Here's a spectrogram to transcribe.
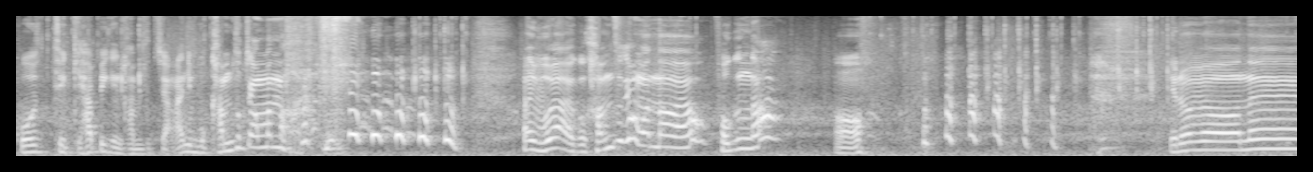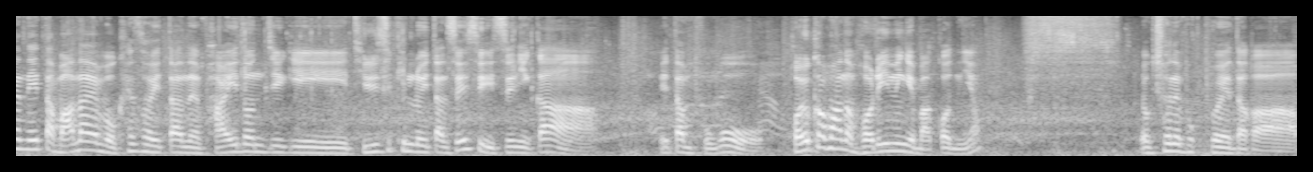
고스트키 합의금 감속장. 아니 뭐 감속장만 나와 아니 뭐야 이거 감속장만 나와요? 버그인가? 어. 이러면은 일단 만화 회복해서 일단은 바위 던지기 딜 스킬로 일단 쓸 수 있으니까 일단 보고 벌컵 하나 버리는 게 맞거든요? 역천의 폭포에다가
